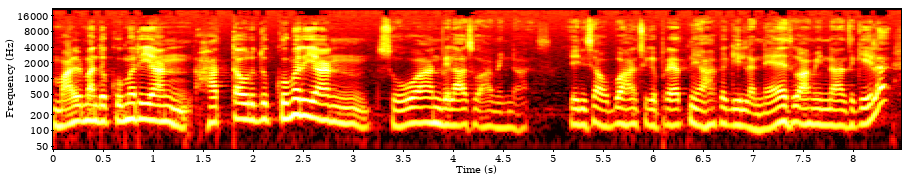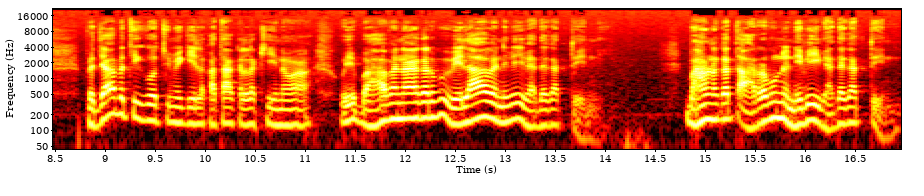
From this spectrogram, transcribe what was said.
මල්මද කුමරියන් හත් අවුරුදු කුමරියන් සෝවාන් වෙලා ස්වාමීන් වහන්සේ. ඒ නිසා ඔබ වහන්සේගේ ප්‍රයත්නය අහක ගිහිල්ලා නෑ ස්වාමීන් වහන්සේ කියලා ප්‍රජාපති ගෝත්‍රමේ කියලා කතා කරලා කියනවා ඔය භාවනා කරපු වෙලාව නෙවෙයි වැදගත් වෙන්නේ. භාවනාගත අරමුණ නෙවෙයි වැදගත් වෙන්නේ.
